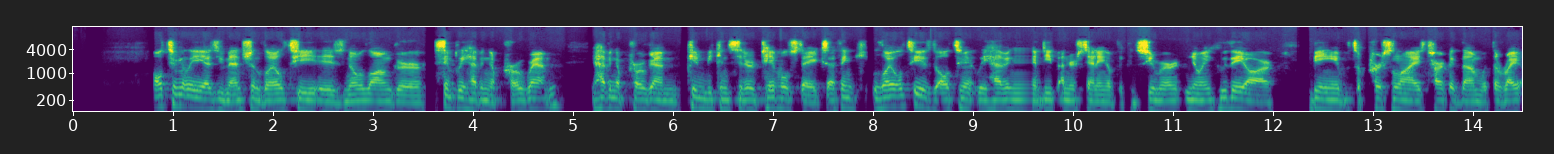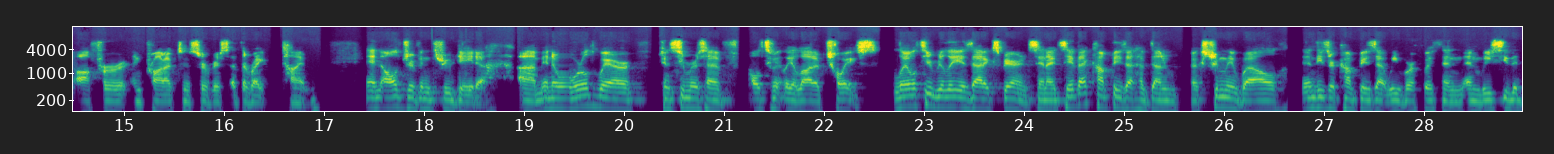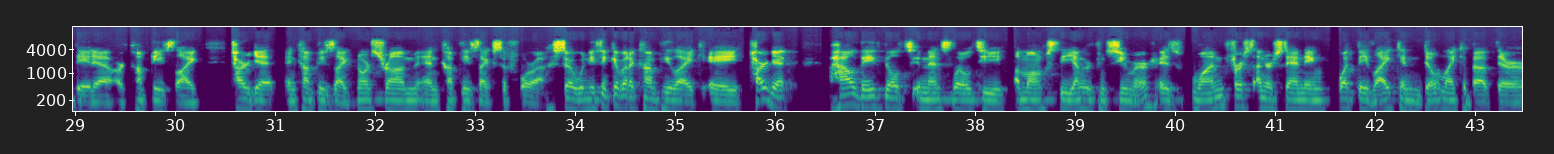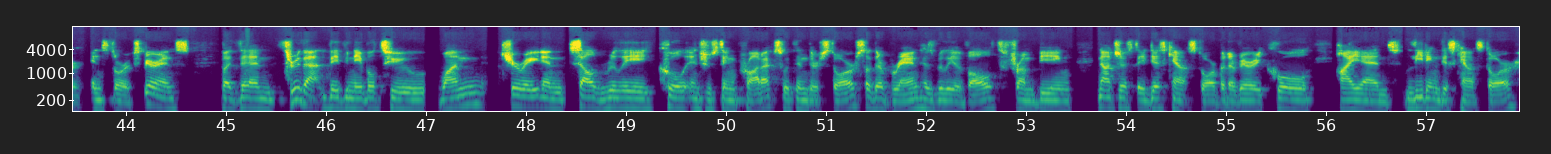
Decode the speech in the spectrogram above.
Ultimately, as you mentioned, loyalty is no longer simply having a program having a program can be considered table stakes. I think loyalty is ultimately having a deep understanding of the consumer, knowing who they are, being able to personalize, target them with the right offer and product and service at the right time. And all driven through data. Um, in a world where consumers have ultimately a lot of choice, loyalty really is that experience. And I'd say that companies that have done extremely well, and these are companies that we work with and, and we see the data, are companies like Target and companies like Nordstrom and companies like Sephora. So when you think about a company like a Target, how they've built immense loyalty amongst the younger consumer is one, first understanding what they like and don't like about their in store experience. But then through that, they've been able to one, curate and sell really cool, interesting products within their store. So their brand has really evolved from being not just a discount store, but a very cool, high end, leading discount store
